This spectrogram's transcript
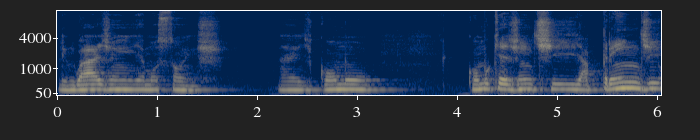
linguagem e emoções, né, de como como que a gente aprende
